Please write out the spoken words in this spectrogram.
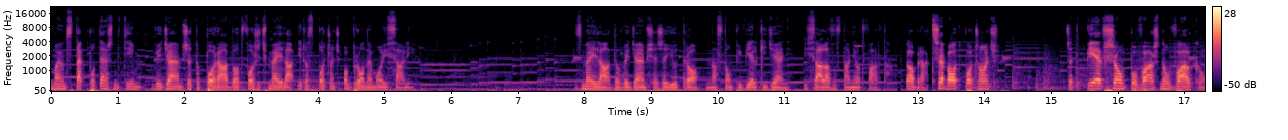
Mając tak potężny team, wiedziałem, że to pora, aby otworzyć maila i rozpocząć obronę mojej sali. Z maila dowiedziałem się, że jutro nastąpi wielki dzień i sala zostanie otwarta. Dobra, trzeba odpocząć przed pierwszą poważną walką.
